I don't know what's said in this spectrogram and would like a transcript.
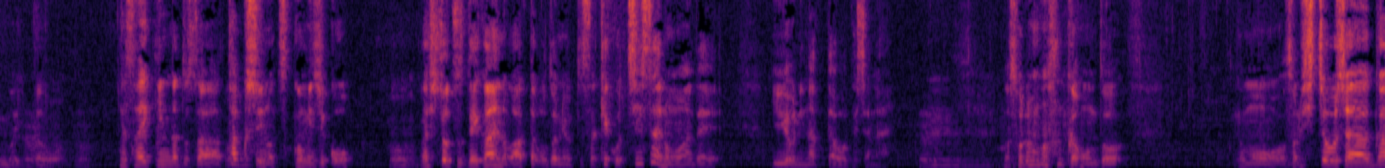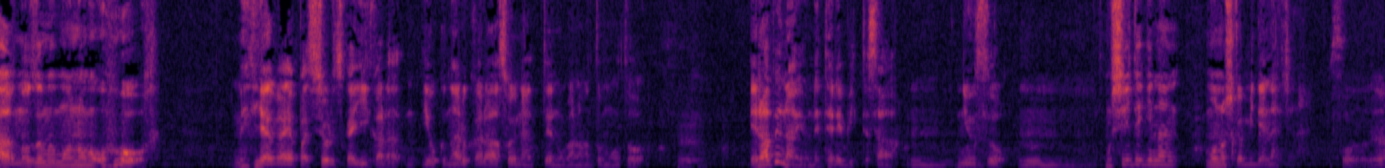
今言ったのは、で最近だとさタクシーの突っ込み事故？うん。が一つでかいのがあったことによってさ結構小さいのまで言うようになったわけじゃない？うん。それもなんか本当もうその視聴者が望むものをメディアがやっぱ視聴率がいいから良くなるからそういうのやってんのかなと思うと選べないよねテレビってさうん。ニュースを。うん、うん、もう恣意的なものしか見れないじゃない。そうだね。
